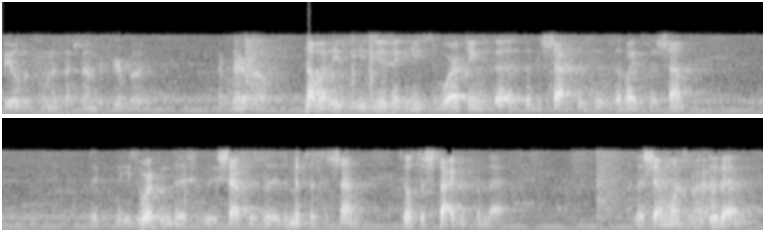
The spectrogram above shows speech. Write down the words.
feel the Tunas Hashem Bekir, but they're well. No, but he's, he's using, he's working the, the, the chef is, is Avodah Hashem. The, he's working the, the chef is, is a mitzvah Hashem. He's also steiging from that. Because Hashem wants him to do that. They're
